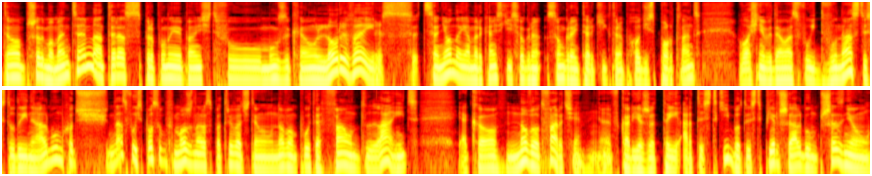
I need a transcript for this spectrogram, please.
to przed momentem, a teraz proponuję Państwu muzykę Lory Weirs, cenionej amerykańskiej songwriterki, która pochodzi z Portland. Właśnie wydała swój dwunasty studyjny album, choć na swój sposób można rozpatrywać tę nową płytę Found Light jako nowe otwarcie w karierze tej artystki, bo to jest pierwszy album przez nią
